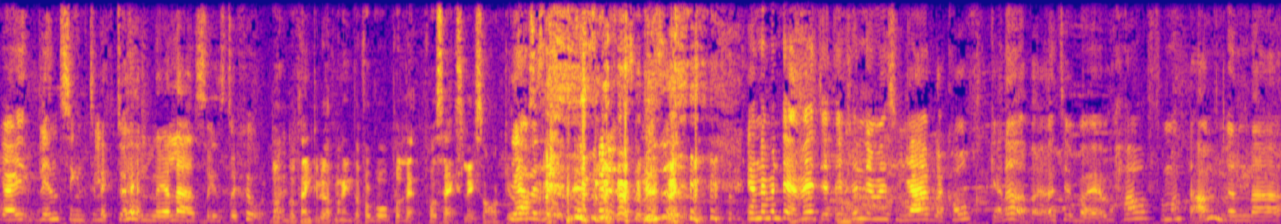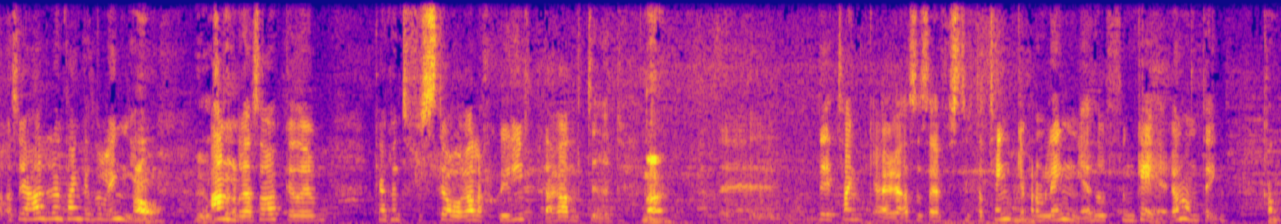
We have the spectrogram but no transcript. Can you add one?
Jag blir inte så intellektuell när jag läser Då, instruktioner. då tänker du att man inte får gå på, på sexleksaker? Ja alltså. precis. precis. Ja nej men det vet jag jag kände mig så jävla korkad över. Att jag bara, jaha får man inte använda... Alltså jag hade den tanken så länge. Ja, just det. Andra saker, kanske inte förstår alla skyltar alltid. Nej. Det är tankar, alltså så jag får sitta och tänka Mm. på dem länge. Hur fungerar någonting? Kan,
